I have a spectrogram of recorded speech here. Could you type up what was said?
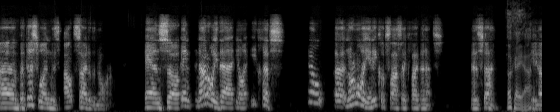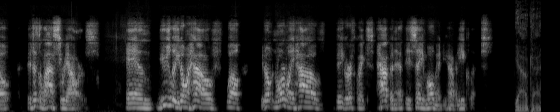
Uh, but this one was outside of the norm. And so, and not only that, you know, an eclipse, you know, uh, normally an eclipse lasts like five minutes and it's done. Okay, yeah. You know, it doesn't last three hours. And usually you don't have, well, you don't normally have big earthquakes happen at the same moment you have an eclipse. Yeah, okay.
